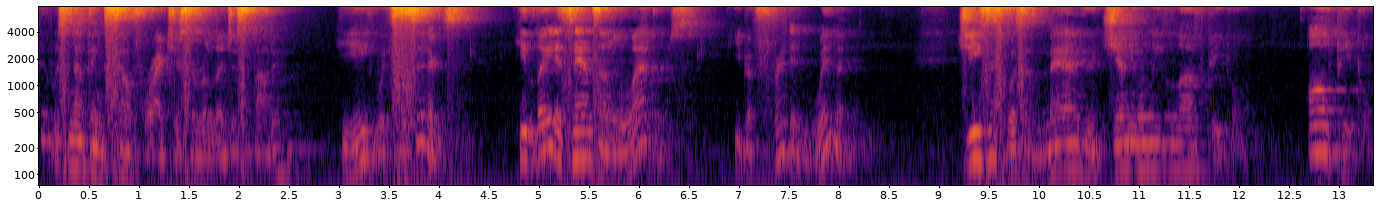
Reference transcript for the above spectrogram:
There was nothing self-righteous or religious about him. He ate with sinners. He laid his hands on lepers. He befriended women. Jesus was a man who genuinely loved people, all people,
